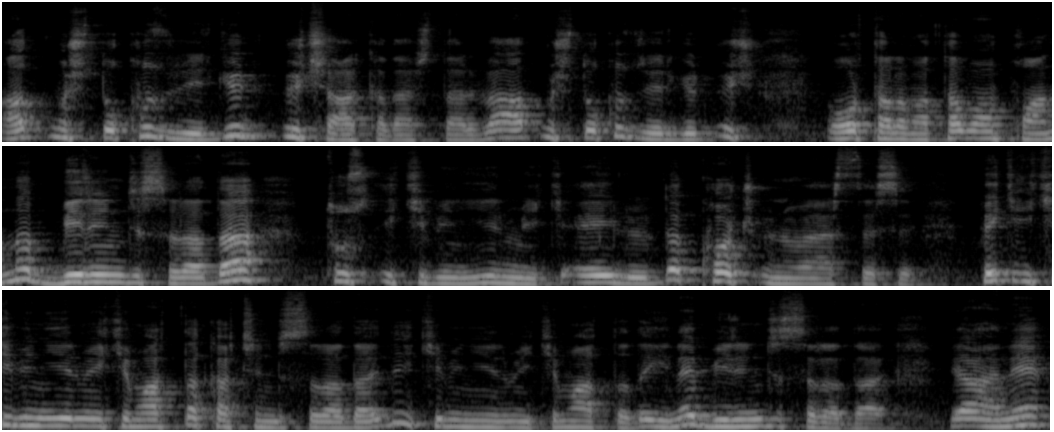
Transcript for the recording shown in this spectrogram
69,3 arkadaşlar ve 69,3 ortalama taban puanla birinci sırada TUS 2022 Eylül'de Koç Üniversitesi. Peki 2022 Mart'ta kaçıncı sıradaydı? 2022 Mart'ta da yine birinci sırada. Yani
